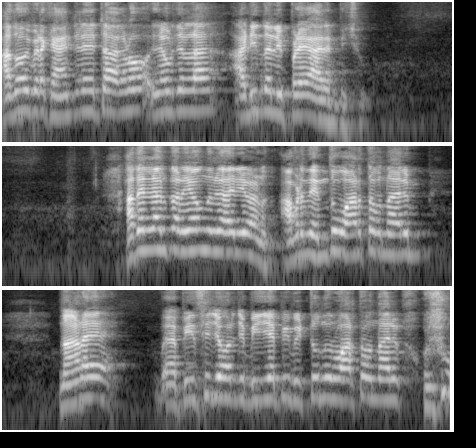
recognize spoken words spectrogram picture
അതോ ഇവിടെ കാൻഡിഡേറ്റ് ആകണോ? ഇതിനെക്കുറിച്ചുള്ള അടിയും തല്ലി ഇപ്പോഴേ ആരംഭിച്ചു. അതെല്ലാവർക്കും അറിയാവുന്ന ഒരു കാര്യമാണ്. അവിടുന്ന് എന്ത് വാർത്ത വന്നാലും നാളെ P C George B J P വിട്ടു എന്നൊരു വാർത്ത വന്നാലും ഉഷു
